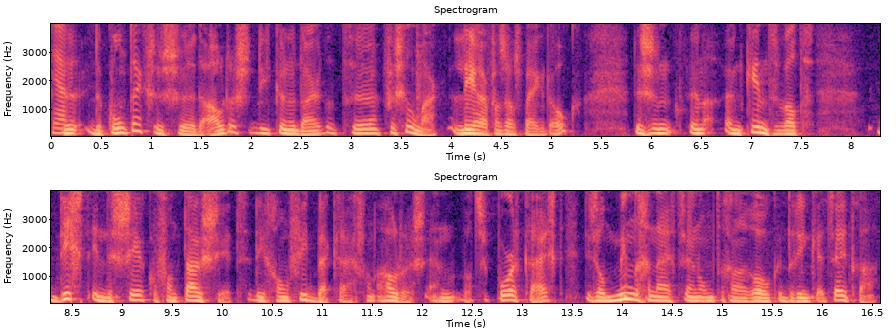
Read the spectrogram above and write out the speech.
Ja. De, de, context, dus uh, de ouders, die kunnen daar het verschil maken. Leraar vanzelfsprekend ook. Dus een, een, een kind wat dicht in de cirkel van thuis zit, die gewoon feedback krijgt van ouders en wat support krijgt, die zal minder geneigd zijn om te gaan roken, drinken, et cetera.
